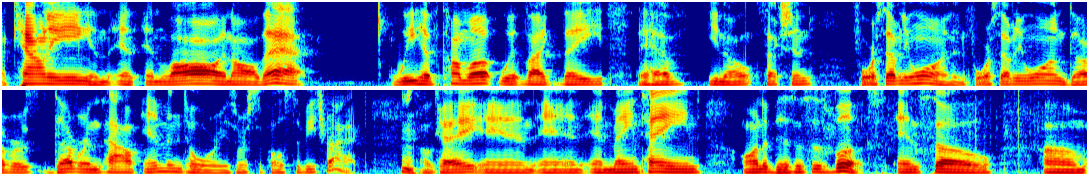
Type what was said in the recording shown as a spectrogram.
accounting and, and, and law and all that, we have come up with like they they have you know section 471 and 471 governs governs how inventories are supposed to be tracked okay and and and maintained on the business's books and so um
